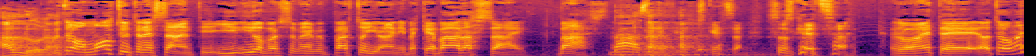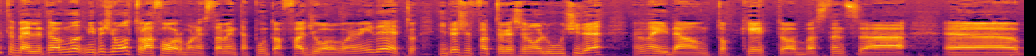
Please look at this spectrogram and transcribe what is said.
Allora, mi trovo molto interessanti. Io, io parto io, Anni, perché parla assai. Basta. Basta. sto scherzando. Sto scherzando. Trovo veramente belle, trovo, mi piace molto la forma, onestamente, appunto a fagiolo, come mi hai detto. Mi piace il fatto che siano lucide, a me gli dà un tocchetto abbastanza eh,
